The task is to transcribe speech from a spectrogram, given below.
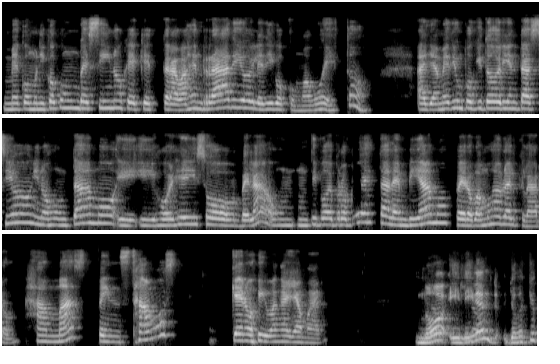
me comunico con un vecino que, que trabaja en radio y le digo, ¿cómo hago esto? Allá me dio un poquito de orientación y nos juntamos y, y Jorge hizo, ¿verdad? Un, un tipo de propuesta, la enviamos, pero vamos a hablar claro, jamás pensamos que nos iban a llamar. No, y Lilian, no. yo me estoy,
